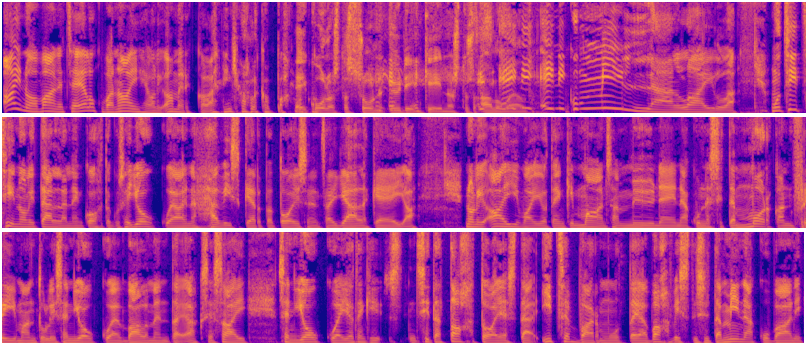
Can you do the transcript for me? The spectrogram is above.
Ainoa vaan, että se elokuvan aihe oli amerikkalainen jalkapallo. Ei kuulosta sun Siis ei, ydinkiinnostusalueelta. ei niinku millään lailla. Mutta sitten siinä oli tällainen kohta, kun se joukkue aina hävisi kerta toisensa jälkeen ja ne oli aivan jotenkin maansa myyneinä, kunnes sitten Morgan Freeman tuli sen joukkueen valmentajaksi ja sai sen joukkueen jotenkin sitä tahtoa ja sitä itsevarmuutta ja vahvisti sitä minäkuvaa, niin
